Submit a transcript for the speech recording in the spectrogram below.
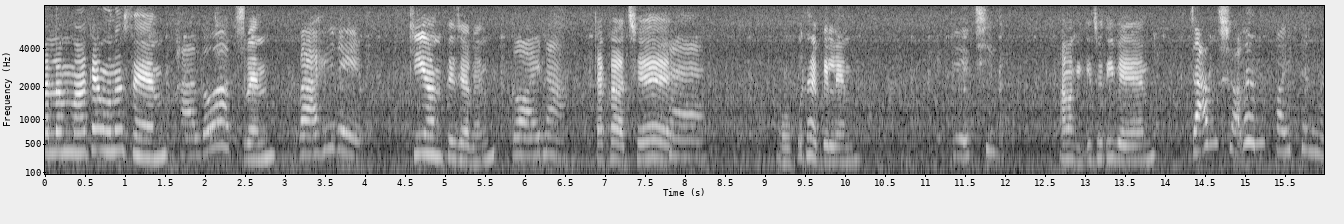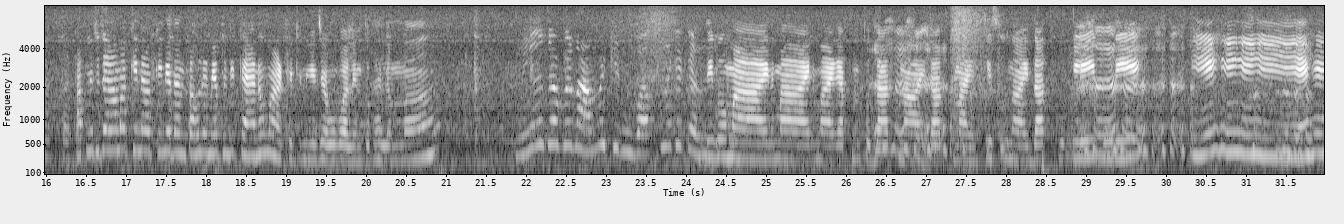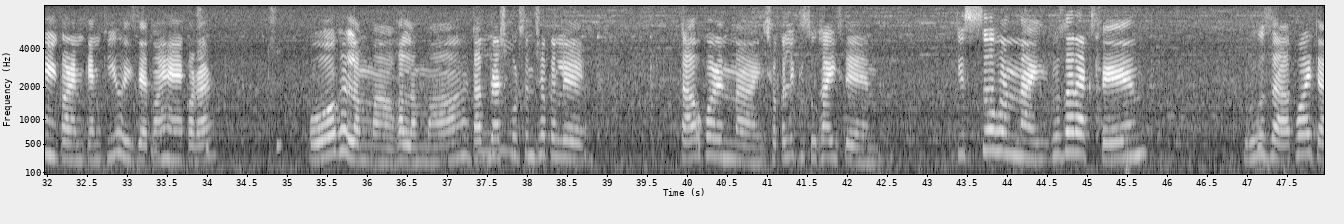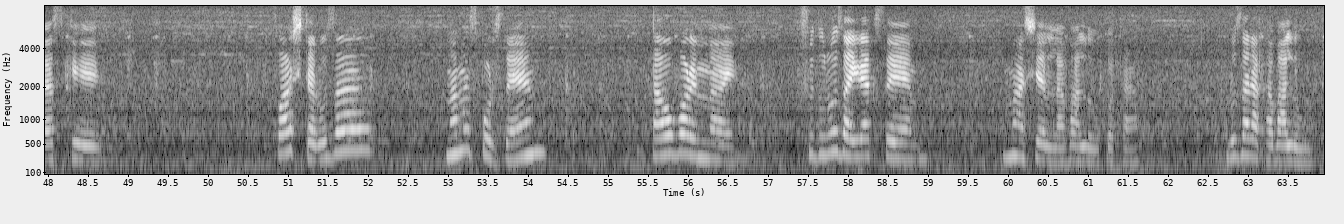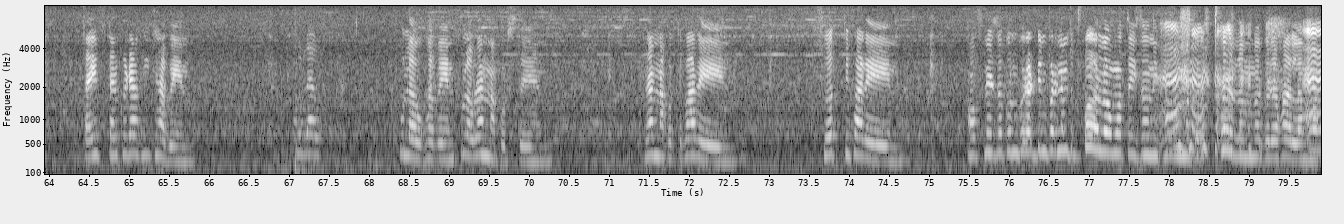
খালাম্মা কেমন আছেন? ভালো আছে। আসবেন বাহিরে। কি আনতে যাবেন? গয়না। টাকা আছে? হ্যাঁ। ও কোথায় পেলেন? পেয়েছি। আমাকে কিছু দিবেন? জান সরেন পাইতেন না আপনি যদি আমাকে না কিনে দেন তাহলে আমি আপনাকে কেন মার্কেটে নিয়ে যাব বলেন তো খালাম্মা দিব? মায়ের মায়ের মায়ের, আপনার তো দাঁত নাই দাঁত নাই, কিছু নাই, দাঁত বুড়ি। করেন কেন? হয়েছে হ্যাঁ করার? ও খালাম্মা খালাম্মা দাঁত ব্রাশ করছেন সকালে। তাও করেন নাই, সকালে কিছু খাইছেন। কিচ্ছু হন নাই, রোজা রাখছেন। রোজা কয়টা আজকে? পাঁচটা রোজা নামাজ পড়ছেন তাও পড়েন নাই শুধু রোজাই রাখছেন। মাশাল্লাহ ভালো কথা। রোজা রাখা ভালো। তাই ইফতার করে কি খাবেন? পোলাও। পোলাও খাবেন পোলাও রান্না করছেন। রান্না করতে পারেন সত্যি পারেন। আপনি যখন করে ডিম পারেন আমি তো পালো মতোই জানি খালাম্মা করে খালাম্মা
